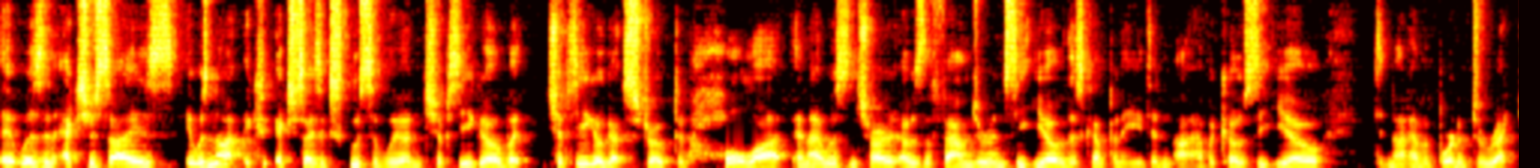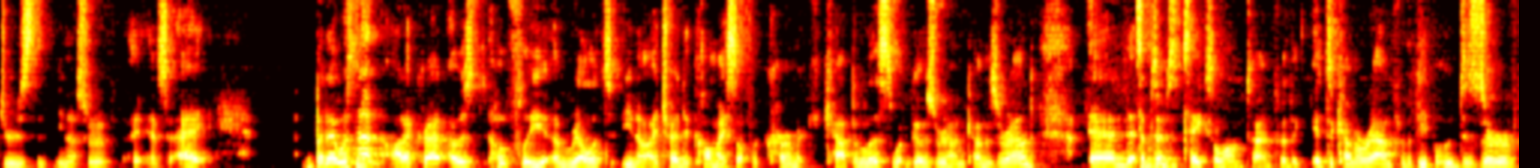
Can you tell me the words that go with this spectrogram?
it was an exercise. It was not ex- exercise exclusively on Chip's ego, but Chip's ego got stroked a whole lot. And I was in charge. I was the founder and CEO of this company. Did not have a co-CEO. Did not have a board of directors. That, you know, sort of. I, but I was not an autocrat. I was hopefully a relative, you know, I tried to call myself a karmic capitalist. What goes around comes around. And sometimes it takes a long time for the, it to come around for the people who deserve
